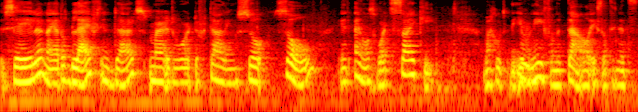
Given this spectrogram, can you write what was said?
zelen, nou ja, dat blijft in het Duits, maar het woord, de vertaling so- soul, in het Engels wordt psyche. Maar goed, de ironie van de taal is dat in het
